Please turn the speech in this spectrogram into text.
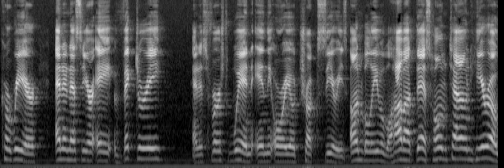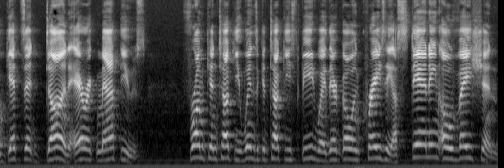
career NNSCRA victory and his first win in the Oreo Truck Series. Unbelievable. How about this? Hometown hero gets it done. Eric Matthews from Kentucky wins the Kentucky Speedway. They're going crazy. A standing ovation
